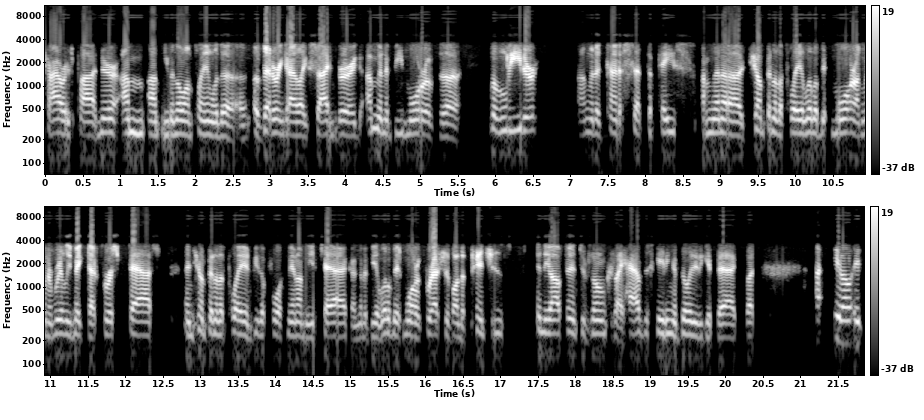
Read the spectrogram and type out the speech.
Chara's partner. I'm, I'm even though I'm playing with a, a veteran guy like Seidenberg, I'm going to be more of the the leader. I'm going to kind of set the pace. I'm going to jump into the play a little bit more. I'm going to really make that first pass and jump into the play and be the fourth man on the attack. I'm going to be a little bit more aggressive on the pinches in the offensive zone because I have the skating ability to get back. But you know, it's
